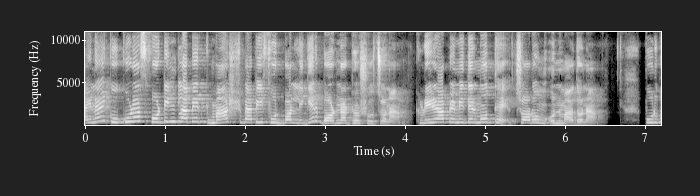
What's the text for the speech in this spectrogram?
রায়নায় কুকুরা স্পোর্টিং ক্লাবের মাসব্যাপী ফুটবল লিগের বর্ণাঢ্য সূচনা। ক্রীড়াপ্রেমীদের মধ্যে চরম উন্মাদনা। পূর্ব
